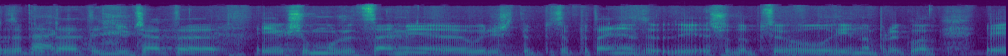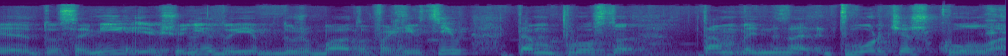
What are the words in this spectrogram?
запитати. Дівчата, якщо можуть самі е, вирішити це питання з- щодо психології, наприклад, е, то самі. Якщо ні, то є дуже багато фахівців. Там просто там не знаю, творча школа,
